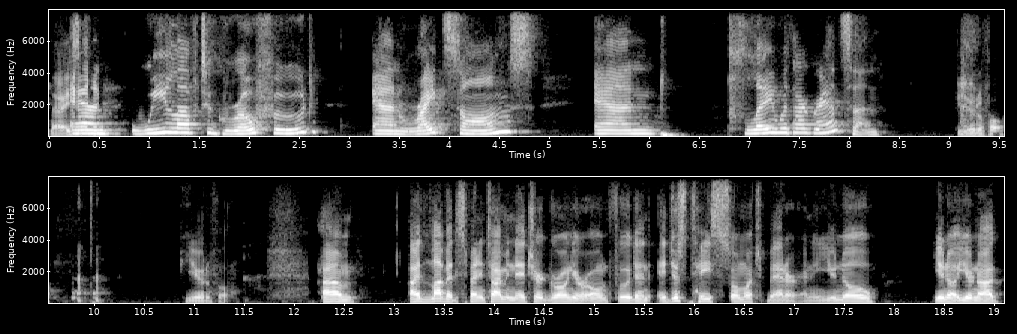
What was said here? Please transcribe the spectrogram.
Nice. And we love to grow food and write songs and play with our grandson. Beautiful. Beautiful. Um, I love it spending time in nature, growing your own food, and it just tastes so much better. And you know, you know, you're not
